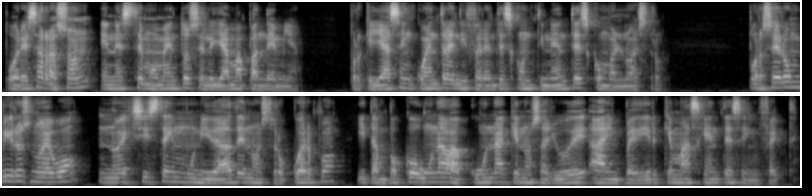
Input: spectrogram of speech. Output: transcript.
Por esa razón, en este momento se le llama pandemia, porque ya se encuentra en diferentes continentes como el nuestro. Por ser un virus nuevo, no existe inmunidad de nuestro cuerpo y tampoco una vacuna que nos ayude a impedir que más gente se infecte.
